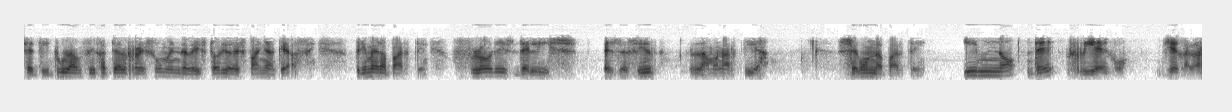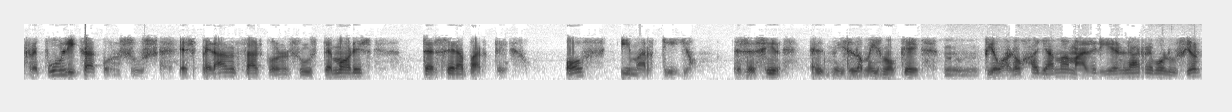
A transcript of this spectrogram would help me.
se titulan, fíjate, el resumen de la historia de España que hace. Primera parte, Flores de Lis, es decir, la monarquía. Segunda parte, himno de riego. Llega la República con sus esperanzas, con sus temores. Tercera parte, hoz y martillo. Es decir, el, lo mismo que mm, Pío Baroja llama Madrid en la Revolución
